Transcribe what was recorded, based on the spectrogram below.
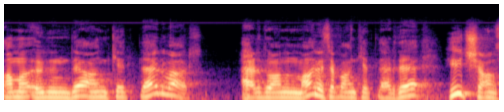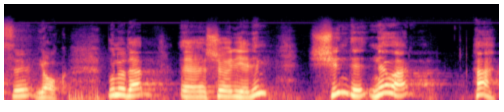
Ama önünde anketler var. Erdoğan'ın maalesef anketlerde hiç şansı yok. Bunu da e, söyleyelim. Şimdi ne var? Ha,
